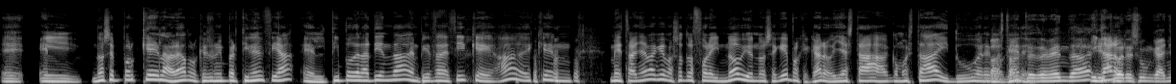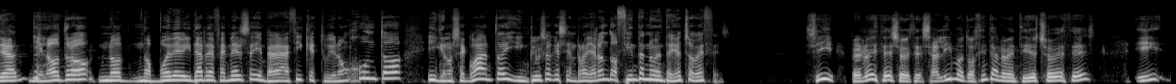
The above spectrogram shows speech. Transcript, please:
eh, el- no sé por qué, la verdad, porque es una impertinencia, el tipo de la tienda empieza a decir que, ah, es que me extrañaba que vosotros fuerais novios, no sé qué, porque claro, ella está como está y tú eres lo que Bastante eres. tremenda Y y, claro, tú eres un gañán. Y el otro no, no puede evitar defenderse y empezar a decir que estuvieron juntos y que no sé cuánto, e incluso que se enrollaron 298 veces. Sí, pero no dice eso. Dice, salimos 298 veces y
